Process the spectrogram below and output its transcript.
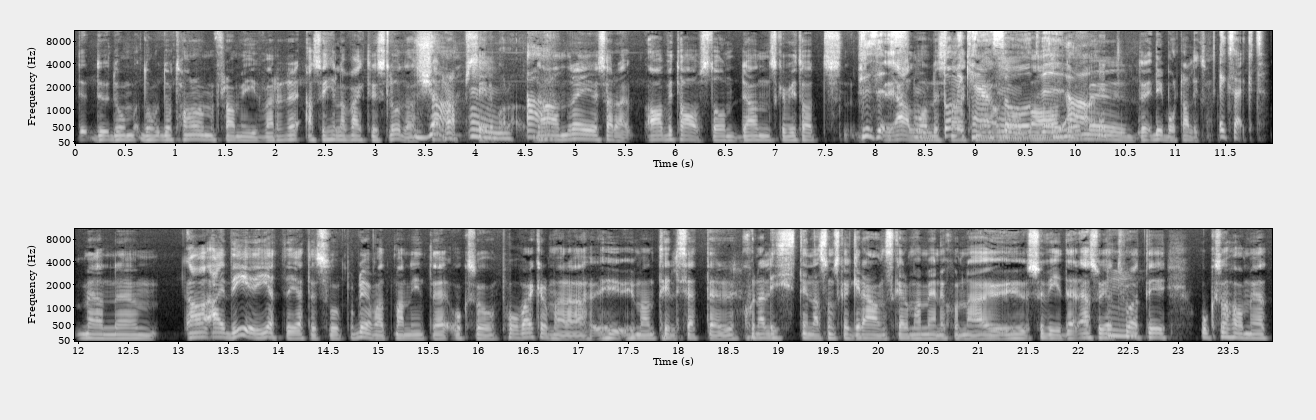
de, de, de, då tar de fram i varje, alltså hela verktygslådan. Ja. Shut säger det bara. Det andra är ju så här, ja vi tar avstånd, den ska vi ta ett Precis. allvarligt De är snack med. och cancelled, ja, de är, det- är borta liksom. Exakt. Men ehm, ja, det är ett jätte, jättestort problem att man inte också påverkar de här, hur, man tillsätter journalisterna som ska granska de här människorna och så vidare. Alltså jag tror att det också har med att,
